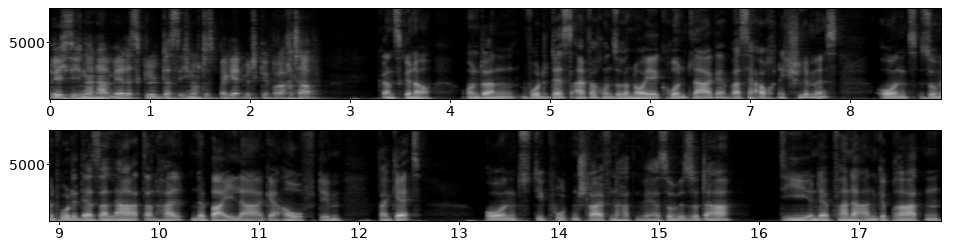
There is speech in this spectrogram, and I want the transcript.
Richtig, und dann hatten wir das Glück, dass ich noch das Baguette mitgebracht habe. Ganz genau. Und dann wurde das einfach unsere neue Grundlage, was ja auch nicht schlimm ist. Und somit wurde der Salat dann halt eine Beilage auf dem Baguette. Und die Putenstreifen hatten wir ja sowieso da, die in der Pfanne angebraten,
